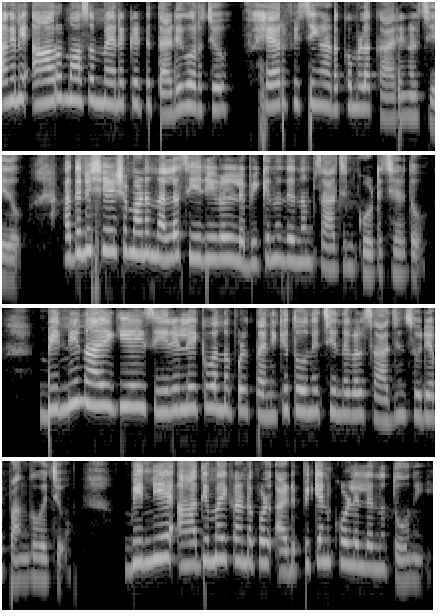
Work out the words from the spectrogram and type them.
അങ്ങനെ ആറുമാസം മെനക്കെട്ട് തടി കുറച്ചു ഹെയർ ഫിച്ചിങ് അടക്കമുള്ള കാര്യങ്ങൾ ചെയ്തു. അതിനുശേഷമാണ് നല്ല സീരിയലുകൾ ലഭിക്കുന്നതെന്നും സാജിൻ കൂട്ടിച്ചേർത്തു. ബിന്നി നായികയായി സീരിയലിലേക്ക് വന്നപ്പോൾ തനിക്ക് തോന്നിയ ചിന്തകൾ സാജിൻ സൂര്യ പങ്കുവച്ചു. ബിന്നിയെ ആദ്യമായി കണ്ടപ്പോൾ അടുപ്പിക്കാൻ കൊള്ളില്ലെന്ന് തോന്നി.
